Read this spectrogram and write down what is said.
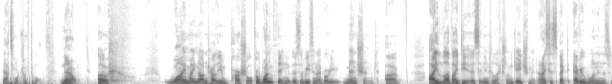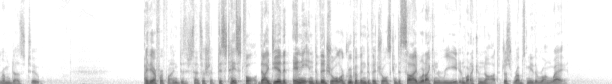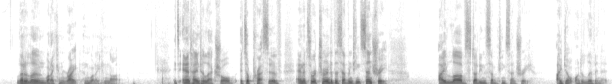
That's more comfortable. Now, uh, why am I not entirely impartial? For one thing, there's the reason I've already mentioned. I love ideas and intellectual engagement, and I suspect everyone in this room does too. I therefore find censorship distasteful. The idea that any individual or group of individuals can decide what I can read and what I cannot just rubs me the wrong way, let alone what I can write and what I cannot. It's anti intellectual, it's oppressive, and it's a return to the 17th century. I love studying the 17th century. I don't want to live in it.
